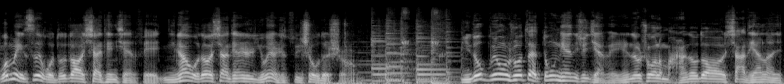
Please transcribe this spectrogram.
我每次我都到夏天减肥，你看我到夏天是永远是最瘦的时候。你都不用说在冬天去减肥，人都说了，马上都到夏天了，然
